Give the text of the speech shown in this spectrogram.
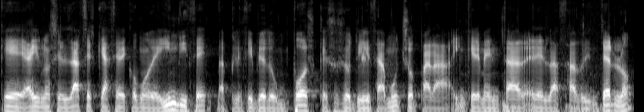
que hay unos enlaces que hace como de índice al principio de un post, que eso se utiliza mucho para incrementar el enlazado interno.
